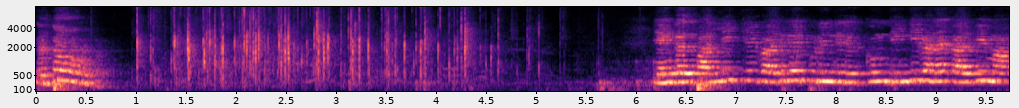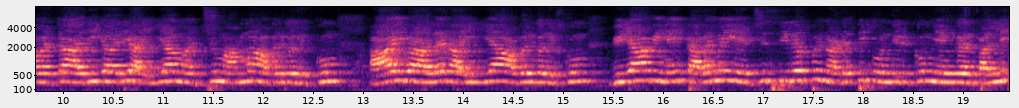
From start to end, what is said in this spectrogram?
எட்டாம் வகுப்பு. எங்கள் பள்ளிக்கு வருகை புரிந்திருக்கும் திண்டிவன கல்வி மாவட்ட அதிகாரி ஐயா மற்றும் அம்மா அவர்களுக்கும் ஆய்வாளர் ஐயா அவர்களுக்கும் விழாவினை தலைமையேற்று சிறப்பு நடத்தி கொண்டிருக்கும் எங்கள் பள்ளி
